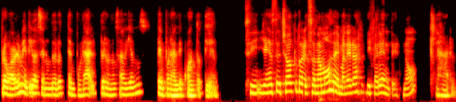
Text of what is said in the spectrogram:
probablemente iba a ser un duelo temporal, pero no sabíamos temporal de cuánto tiempo. Sí, y en este shock reaccionamos de maneras diferentes, ¿no? Claro,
